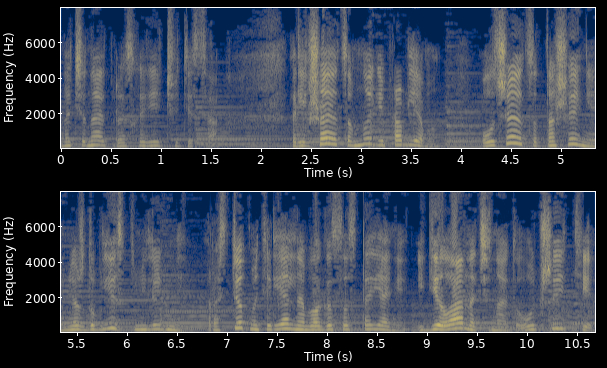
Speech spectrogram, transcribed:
начинают происходить чудеса. Решаются многие проблемы, улучшаются отношения между близкими людьми, растет материальное благосостояние, и дела начинают лучше идти.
